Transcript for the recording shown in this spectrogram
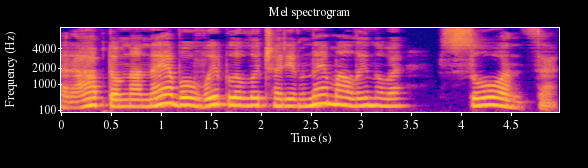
Раптом на небо випливло чарівне малинове сонце.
